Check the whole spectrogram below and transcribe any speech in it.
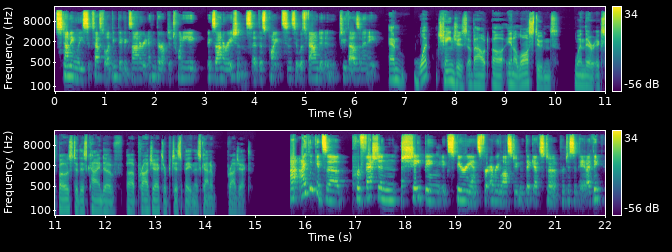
stunningly successful. I think they've exonerated, I think they're up to 28 exonerations at this point since it was founded in 2008. And what changes about uh, in a law student when they're exposed to this kind of uh, project or participate in this kind of project? I think it's a profession shaping experience for every law student that gets to participate. I think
